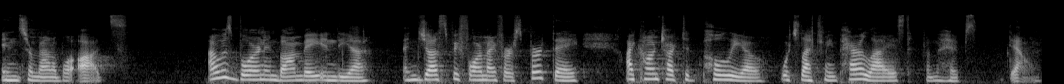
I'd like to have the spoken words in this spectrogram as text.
insurmountable odds. I was born in Bombay, India, and just before my first birthday, I contracted polio, which left me paralyzed from the hips down.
